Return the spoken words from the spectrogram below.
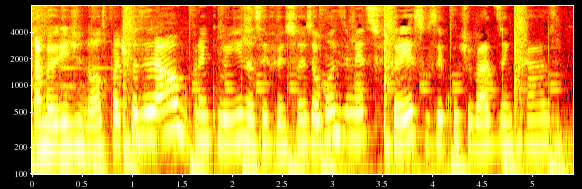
a maioria de nós pode fazer algo para incluir nas refeições alguns alimentos frescos e cultivados em casa.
